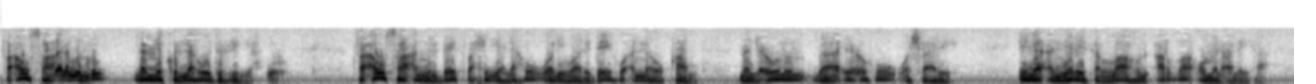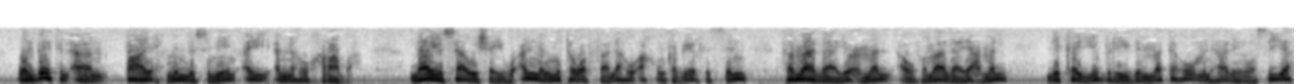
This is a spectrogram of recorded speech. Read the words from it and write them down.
فأوصى ولم يكن؟ لم يكن له ذرية. نعم. فأوصى أن البيت ضحية له ولوالديه وأنه قال ملعون بائعه وشاريه إلى أن يرث الله الأرض ومن عليها. والبيت الآن طايح منذ سنين أي أنه خرابة. لا يساوي شيء وأن المتوفى له أخ كبير في السن فماذا يعمل أو فماذا يعمل لكي يبري ذمته من هذه الوصية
